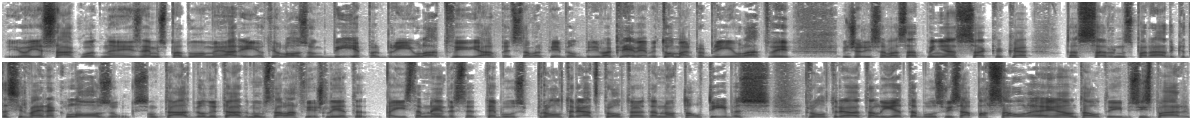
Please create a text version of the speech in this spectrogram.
Jo, ja sākotnēji zemes padomē arī jau tie lozungi bija par brīvu Latviju, jā, pēc tam var piebilst brīvā Krievijā, bet tomēr par brīvu Latviju, viņš arī savā atmiņās saka, ka tās sarunas parāda, ka tas ir vairāk lozungs. Un tā atbilde ir tāda, mums tā latviešu lieta pa īstam neinteresē. Te būs proletariāts, proletariātam nav tautības, proletariāta lieta būs visā pasaulē, jā, un tautības vispār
